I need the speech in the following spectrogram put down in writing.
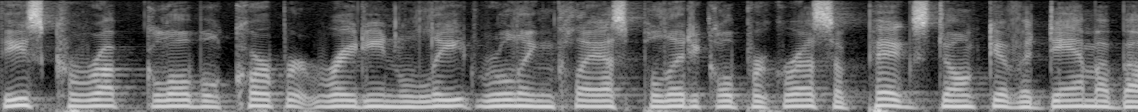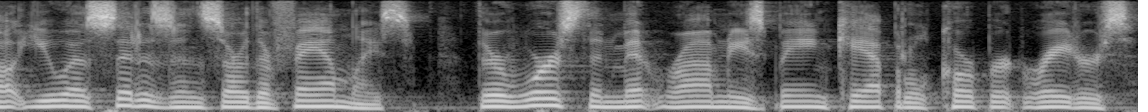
These corrupt global corporate rating elite ruling class political progressive pigs don't give a damn about U.S. citizens or their families. They're worse than Mitt Romney's Bain Capital corporate raiders.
